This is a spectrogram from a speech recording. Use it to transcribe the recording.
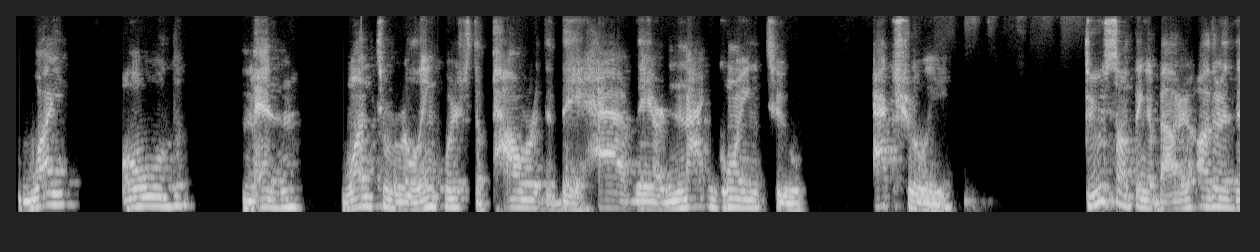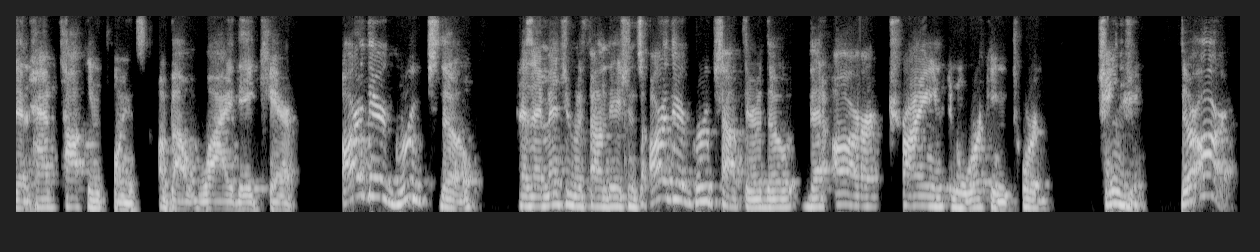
white old men want to relinquish the power that they have. They are not going to actually do something about it other than have talking points about why they care. Are there groups, though, as I mentioned with foundations, are there groups out there, though, that are trying and working toward changing? There are.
